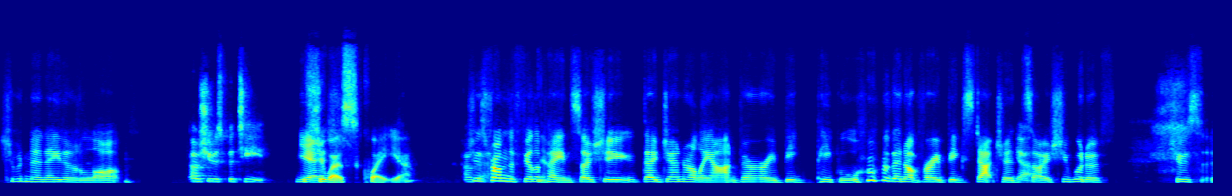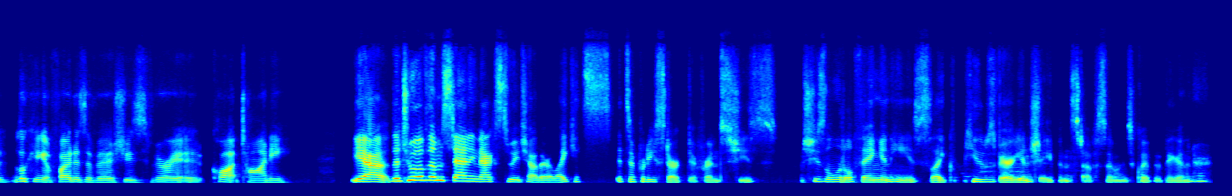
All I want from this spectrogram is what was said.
she wouldn't have needed a lot. Oh, she was petite. Yeah. she was quite. Yeah, She's Okay. from the Philippines, so she they generally aren't very big people. They're not very big statured, Yeah. so she would have. She was looking at photos of her. She's very uh, quite tiny. yeah. The two of them standing next to each other, like it's it's a pretty stark difference. She's she's a little thing, and he's like he was very in shape and stuff, so he's quite a bit bigger than her.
